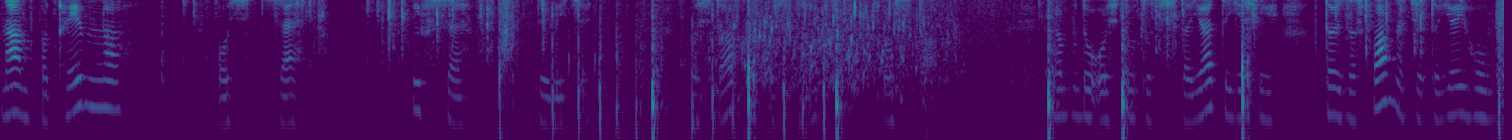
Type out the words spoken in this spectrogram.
нам потрібно ось це. І все. Дивіться. Ось так, ось так, ось так. Я буду ось тут от стояти. Якщо хтось заспавниться, то я його вб'ю.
